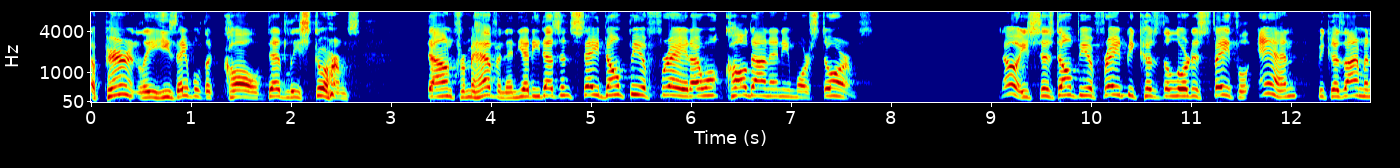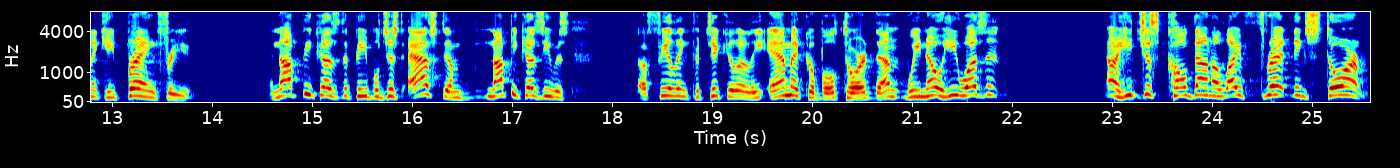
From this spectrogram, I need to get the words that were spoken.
apparently, he's able to call deadly storms down from heaven. And yet he doesn't say, Don't be afraid, I won't call down any more storms. No, he says, Don't be afraid because the Lord is faithful and because I'm going to keep praying for you. And not because the people just asked him, not because he was uh, feeling particularly amicable toward them. We know he wasn't. Now, he just called down a life threatening storm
